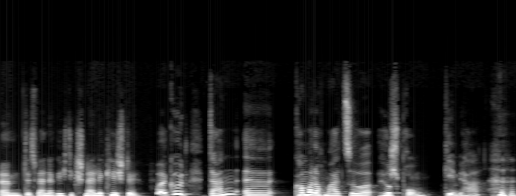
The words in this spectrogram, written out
Ähm, das wäre eine richtig schnelle Kiste. War gut. Dann äh, kommen wir doch mal zur Hirschsprung GmbH.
